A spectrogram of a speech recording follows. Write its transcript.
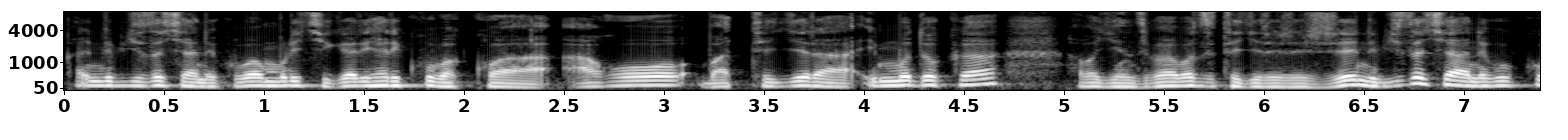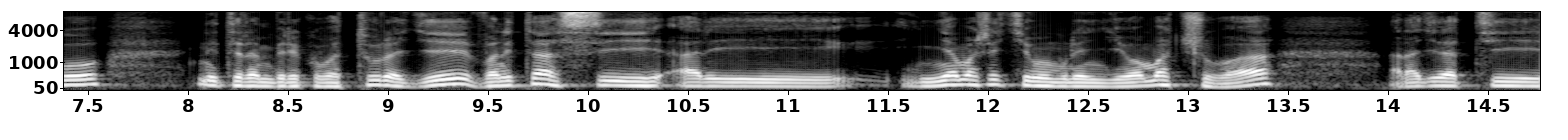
kandi ni byiza cyane kuba muri kigali hari kubakwa aho bategera imodoka abagenzi baba bazitegerereje. Ni byiza cyane kuko ni iterambere ku baturage. Vanitasi ari nyamasheke mu murenge wa macuba. Aragira ati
